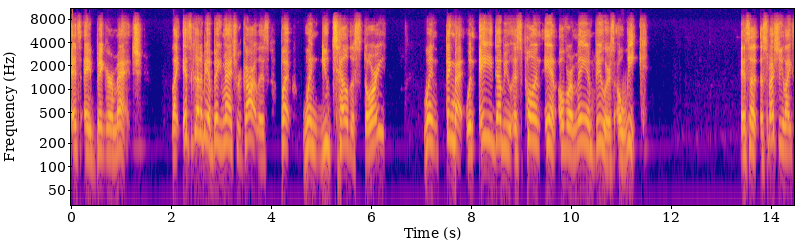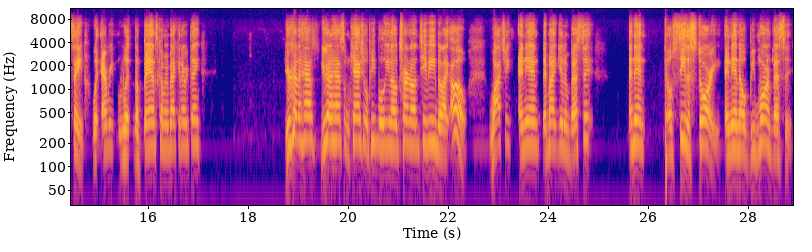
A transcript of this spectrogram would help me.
it's a bigger match. Like it's going to be a big match regardless. But when you tell the story, when think about it, when AEW is pulling in over a million viewers a week, it's a especially like say with every with the fans coming back and everything, you're gonna have you're gonna have some casual people, you know, turn on TV, be like, oh, watching, and then they might get invested, and then they'll see the story, and then they'll be more invested,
